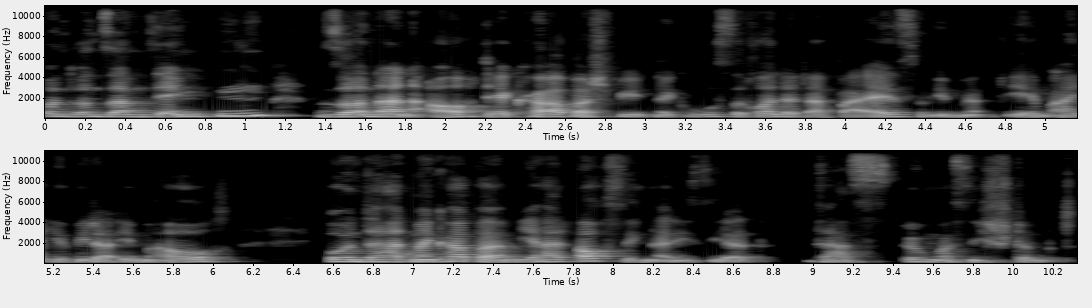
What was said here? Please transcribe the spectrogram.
und unserem Denken, sondern auch der Körper spielt eine große Rolle dabei, so wie im Ayurveda eben auch. Und da hat mein Körper mir halt auch signalisiert, dass irgendwas nicht stimmt.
